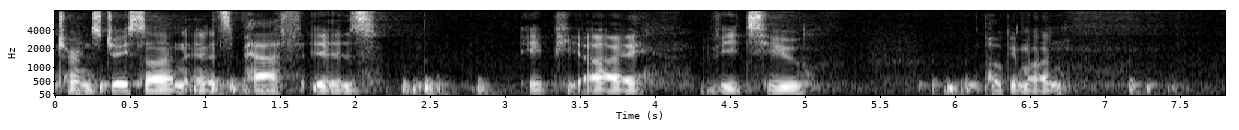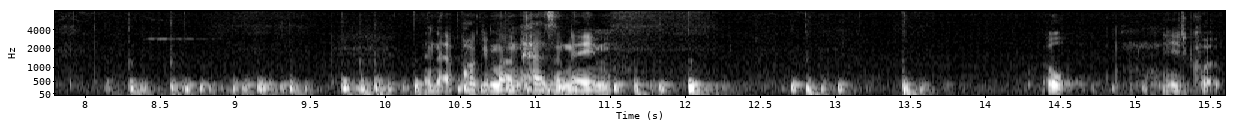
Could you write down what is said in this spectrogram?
returns JSON, and its path is API v2 Pokemon. And that Pokemon has a name. Oh, need a quote.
